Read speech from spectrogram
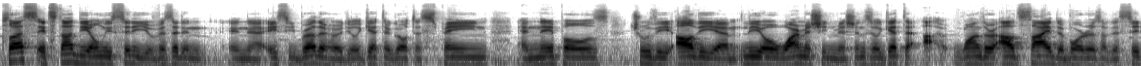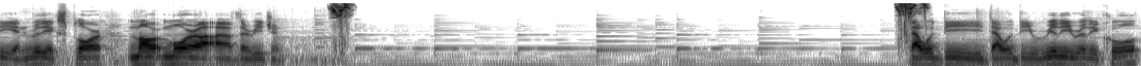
Plus, it's not the only city you visit in, in uh, AC Brotherhood. You'll get to go to Spain and Naples through the, all the um, Leo War Machine missions. You'll get to uh, wander outside the borders of the city and really explore more, more uh, of the region. That would be that would be really really cool.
